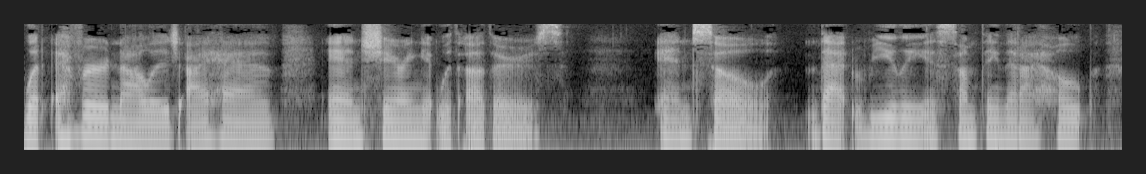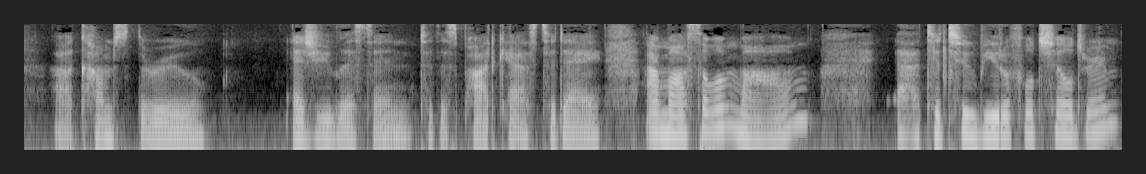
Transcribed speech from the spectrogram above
whatever knowledge I have and sharing it with others. And so that really is something that I hope uh, comes through as you listen to this podcast today. I'm also a mom uh, to two beautiful children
